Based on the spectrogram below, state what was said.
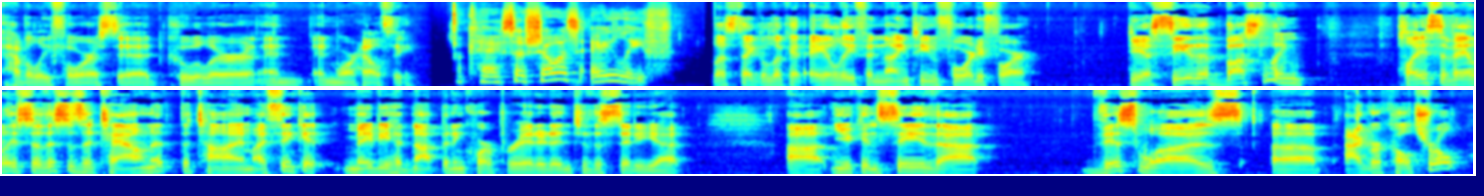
heavily forested, cooler, and, and more healthy. Okay, so show us Alief. Let's take a look at Alief in 1944. Do you see the bustling place of Alief? So this is a town at the time. I think it maybe had not been incorporated into the city yet. Uh, you can see that this was uh, agricultural.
